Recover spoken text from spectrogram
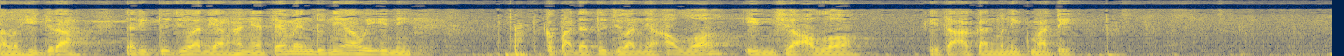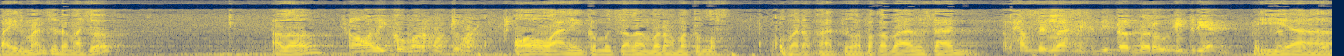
Kalau hijrah dari tujuan yang hanya cemen duniawi ini kepada tujuannya Allah insya Allah kita akan menikmati. Pak Ilman sudah masuk? Halo. Assalamualaikum warahmatullahi Oh, waalaikumsalam warahmatullahi wabarakatuh. Apa kabar Ustaz? Alhamdulillah nih di tahun baru Hijriah. Iya.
